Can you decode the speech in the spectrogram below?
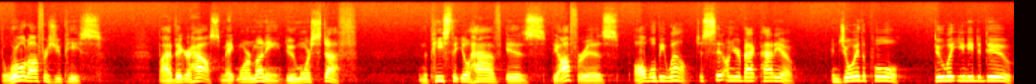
The world offers you peace. Buy a bigger house, make more money, do more stuff. And the peace that you'll have is the offer is all will be well. Just sit on your back patio, enjoy the pool, do what you need to do.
